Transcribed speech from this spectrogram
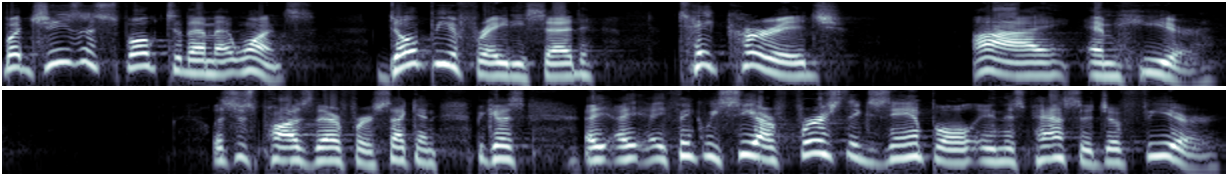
But Jesus spoke to them at once. Don't be afraid, he said. Take courage. I am here. Let's just pause there for a second because I, I, think we see our first example in this passage of fear.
